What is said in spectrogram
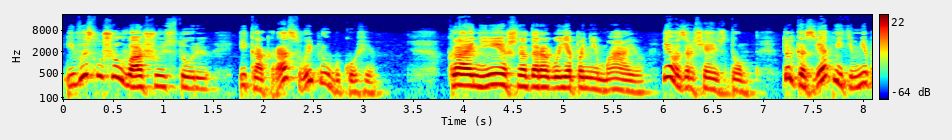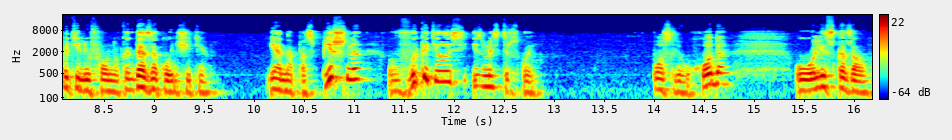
и выслушал вашу историю, и как раз выпил бы кофе?» «Конечно, дорогой, я понимаю. Я возвращаюсь в дом. Только звякните мне по телефону, когда закончите». И она поспешно выкатилась из мастерской. После ухода Оли сказал,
